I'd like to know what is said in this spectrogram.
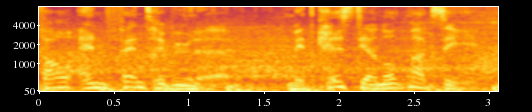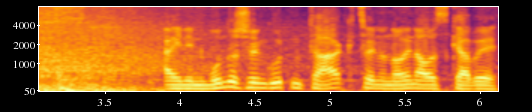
VN-Fantribüne mit Christian und Maxi. Einen wunderschönen guten Tag zu einer neuen Ausgabe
